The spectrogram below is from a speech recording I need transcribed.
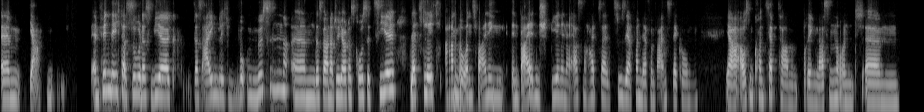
Ähm, ja, empfinde ich das so, dass wir das eigentlich müssen. Ähm, das war natürlich auch das große Ziel. Letztlich haben wir uns vor allen Dingen in beiden Spielen in der ersten Halbzeit zu sehr von der 5-1-Deckung ja, aus dem Konzept haben bringen lassen und ähm,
